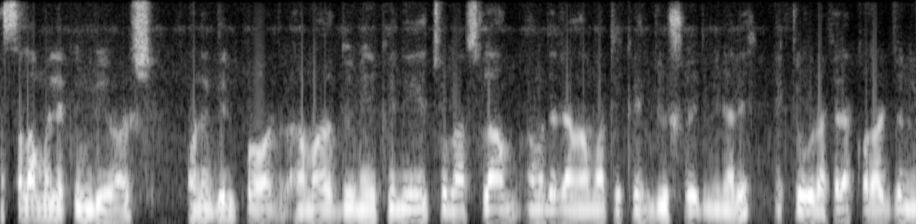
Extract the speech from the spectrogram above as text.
আসসালামু আলাইকুম ভিউয়ার্স। অনেকদিন পর আমার দুই মেয়েকে নিয়ে চলে আসলাম আমাদের রাঙামাটি কেন্দ্রীয় শহীদ মিনারে একটু ঘোরাফেরা করার জন্য।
